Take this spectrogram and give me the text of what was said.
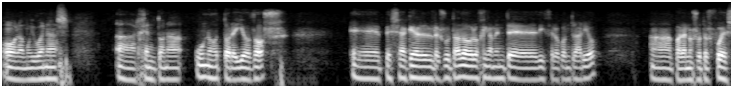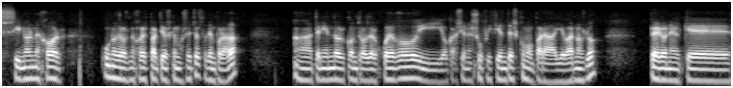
Hola, muy buenas. Argentona 1, Torello 2. Eh, pese a que el resultado lógicamente dice lo contrario, ah, para nosotros fue, si no el mejor, uno de los mejores partidos que hemos hecho esta temporada, ah, teniendo el control del juego y ocasiones suficientes como para llevárnoslo, pero en el que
